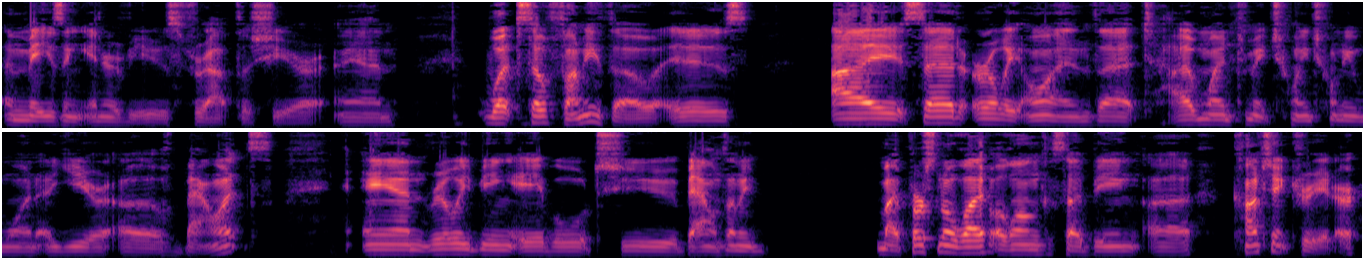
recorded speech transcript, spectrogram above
amazing interviews throughout this year. And What's so funny though is I said early on that I wanted to make 2021 a year of balance and really being able to balance. I mean, my personal life alongside being a content creator.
